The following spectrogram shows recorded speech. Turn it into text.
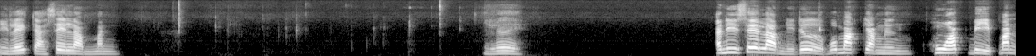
นี่เลยจ้ะเซรั่มมัน นี่เลย อันนี้เซรั่มนี่เด้อบ่มักอย่างหนึ่งหัวบีบมัน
